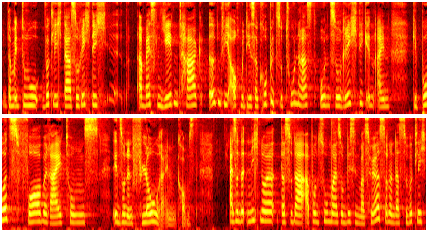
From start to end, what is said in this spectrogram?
damit du wirklich da so richtig äh, am besten jeden Tag irgendwie auch mit dieser Gruppe zu tun hast und so richtig in ein Geburtsvorbereitungs, in so einen Flow reinkommst. Also nicht nur, dass du da ab und zu mal so ein bisschen was hörst, sondern dass du wirklich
